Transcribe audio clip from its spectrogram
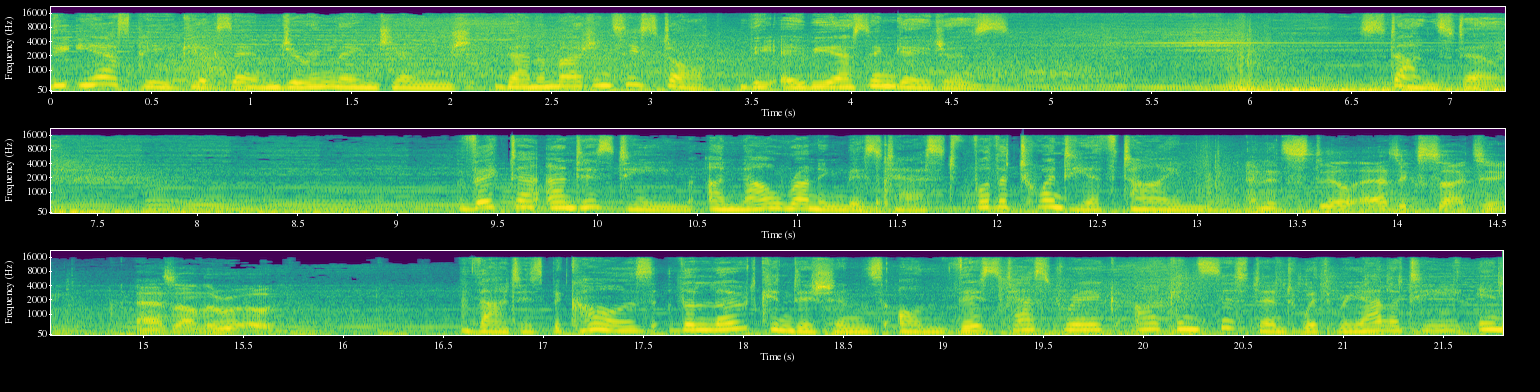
The ESP kicks in during lane change. Then emergency stop. The ABS engages. Standstill. Victor and his team are now running this test for the 20th time. And it's still as exciting as on the road. That is because the load conditions on this test rig are consistent with reality in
